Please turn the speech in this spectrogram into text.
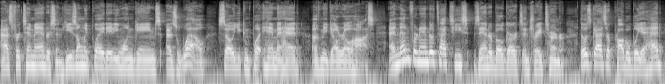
As for Tim Anderson, he's only played 81 games as well. So you can put him ahead of Miguel Rojas. And then Fernando Tatis, Xander Bogaerts, and Trea Turner. Those guys are probably ahead,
